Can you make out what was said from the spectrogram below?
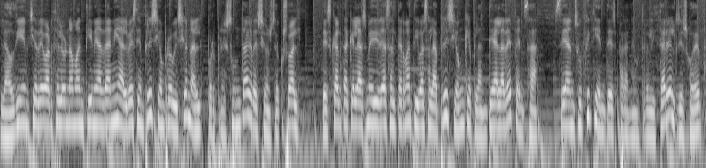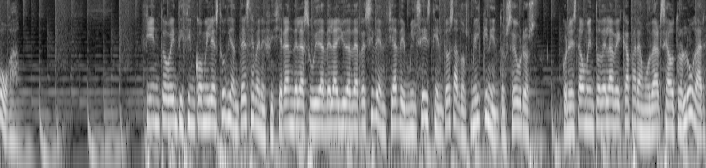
La audiencia de Barcelona mantiene a Dani Alves en prisión provisional por presunta agresión sexual. Descarta que las medidas alternativas a la prisión que plantea la defensa sean suficientes para neutralizar el riesgo de fuga. 125.000 estudiantes se beneficiarán de la subida de la ayuda de residencia de 1.600 a 2.500 euros. Con este aumento de la beca para mudarse a otro lugar,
